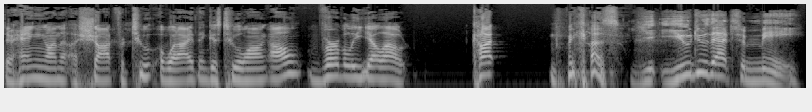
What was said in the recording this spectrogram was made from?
they're hanging on a shot for too what I think is too long, I'll verbally yell out, "Cut!" because you, you, do that to me.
